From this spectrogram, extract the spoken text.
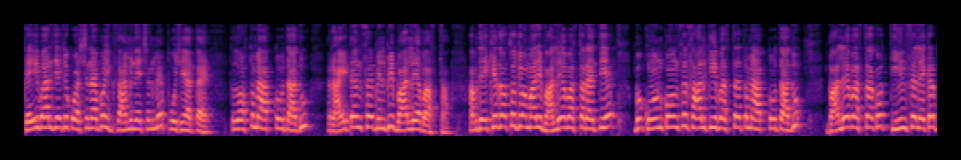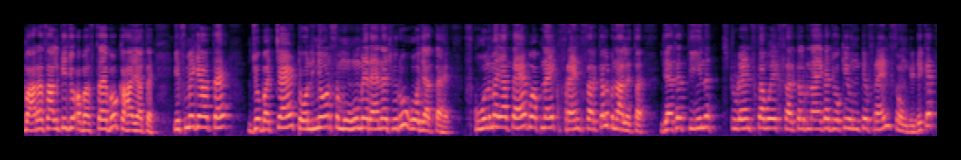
कई बार ये जो क्वेश्चन है वो एग्जामिनेशन में पूछा जाता है। तो दोस्तों, मैं आपको बता दूँ राइट आंसर विल बी बाल्यावस्था। अब देखिए दोस्तों, जो हमारी बाल्यावस्था रहती है, वो कौन कौन से साल की अवस्था है? तो मैं आपको बता दूँ, बाल्यावस्था को तीन से लेकर बारह साल की जो अवस्था है, वो कहा जाता है। इसमें क्या होता है? जो बच्चा है, टोलियों और समूहों में रहना शुरू हो जाता है। स्कूल में जाता है, वो अपना एक फ्रेंड सर्कल बना लेता है। जैसे तीन स्टूडेंट्स का वो एक सर्कल बनाएगा जो कि उनके फ्रेंड्स होंगे, ठीक है?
